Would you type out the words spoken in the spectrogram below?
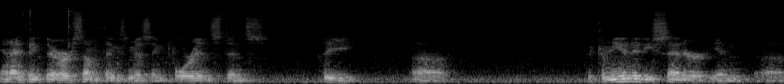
and I think there are some things missing. For instance, the, uh, the community center in, uh,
